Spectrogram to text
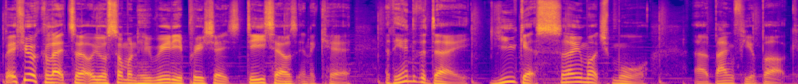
But if you're a collector or you're someone who really appreciates details in a kit, at the end of the day, you get so much more uh, bang for your buck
